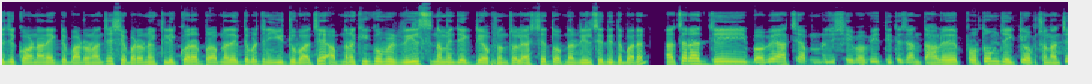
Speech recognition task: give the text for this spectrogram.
এই যে কর্নারে একটি বাটন আছে, সে বাটনে ক্লিক করার পর আপনারা দেখতে পাচ্ছেন ইউটিউব আছে। আপনারা কি করবেন? রিলস নামে যে একটি অপশন চলে আসছে, তো আপনার রিলসে দিতে পারেন। তাছাড়া যেইভাবে আছে, আপনারা যদি সেইভাবেই দিতে চান, তাহলে প্রথম যে একটি অপশন আছে,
